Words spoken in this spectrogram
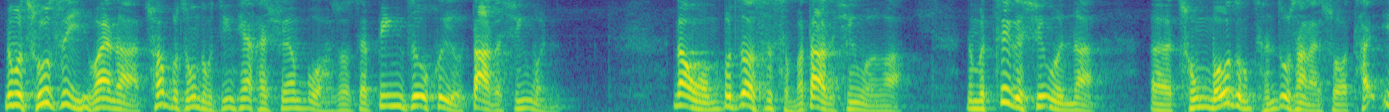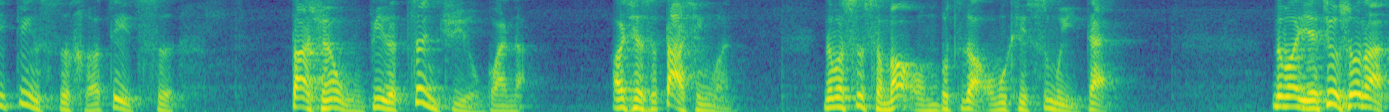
那么除此以外呢？川普总统今天还宣布啊，说在宾州会有大的新闻。那我们不知道是什么大的新闻啊。那么这个新闻呢，呃，从某种程度上来说，它一定是和这次大选舞弊的证据有关的，而且是大新闻。那么是什么？我们不知道，我们可以拭目以待。那么也就是说呢，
